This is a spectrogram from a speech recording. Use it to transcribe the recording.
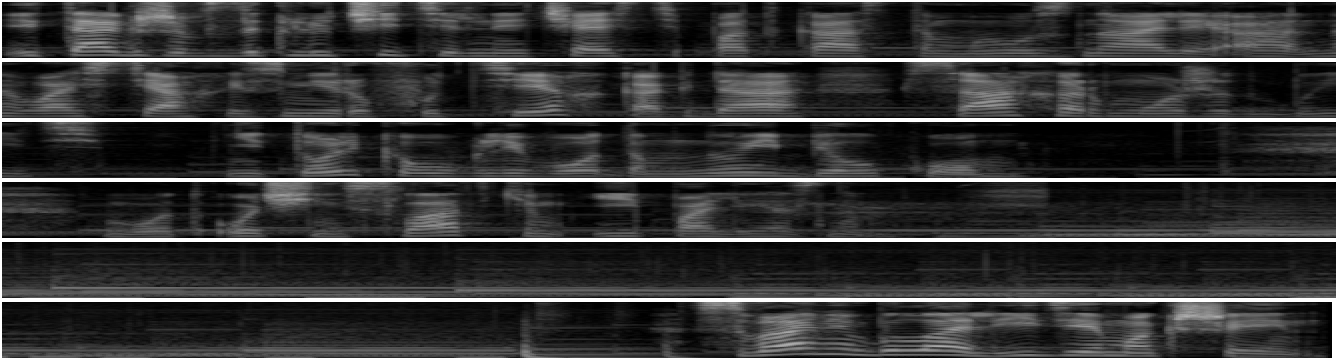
И также в заключительной части подкаста мы узнали о новостях из мира фудтех, когда сахар может быть не только углеводом, но и белком. Вот, очень сладким и полезным. С вами была Лидия Макшейн.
